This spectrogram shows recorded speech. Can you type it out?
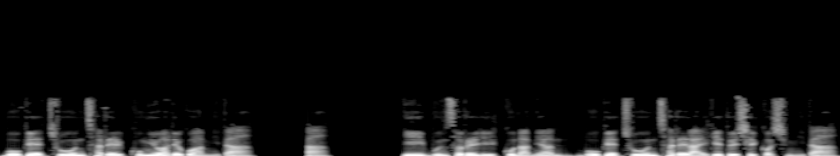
목에 좋은 차를 공유하려고 합니다. 아, 이 문서를 읽고 나면 목에 좋은 차를 알게 되실 것입니다.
